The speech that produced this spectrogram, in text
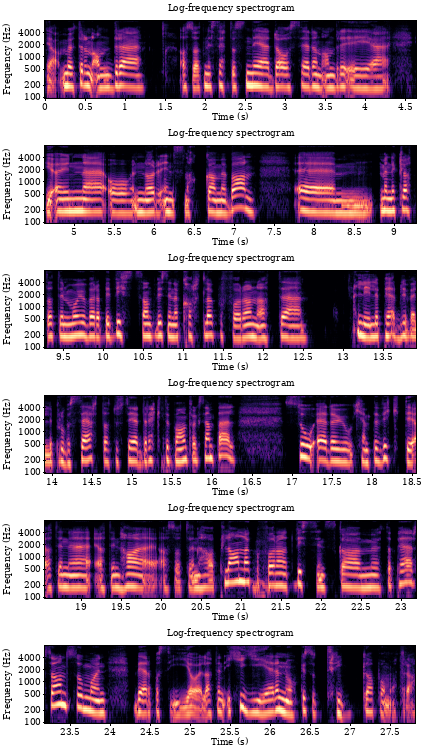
ja, møter den andre Altså at vi setter oss ned da og ser den andre i, i øynene, og når en snakker med barn. Um, men det er klart at en må jo være bevisst, sant? hvis en har kartlagt på forhånd at uh, lille Per blir veldig provosert, at du ser direkte på han f.eks., så er det jo kjempeviktig at en, at en, har, altså at en har planlagt på forhånd at hvis en skal møte Per sånn, så må en være på sida, eller at en ikke gjør noe som trigger, på en måte. da.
